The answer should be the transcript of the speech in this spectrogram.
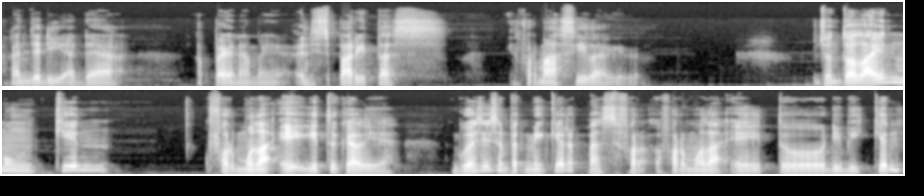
Akan jadi ada apa ya namanya disparitas informasi lah gitu. Contoh lain mungkin Formula E gitu kali ya gue sih sempat mikir pas for Formula E itu dibikin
